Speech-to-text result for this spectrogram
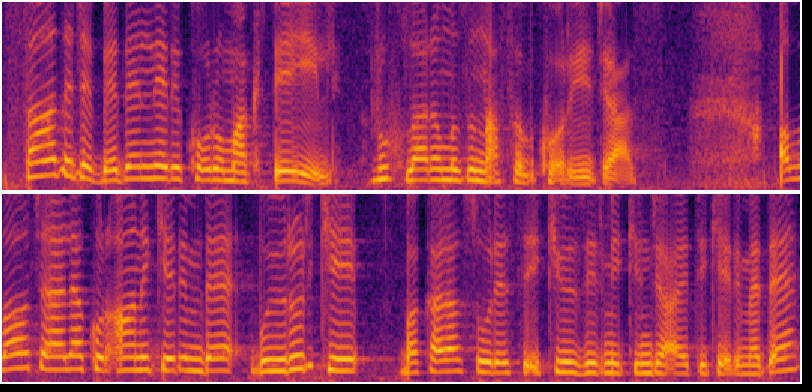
Sadece bedenleri korumak değil, ruhlarımızı nasıl koruyacağız? Allahu Teala Kur'an-ı Kerim'de buyurur ki Bakara suresi 222. ayeti kerimede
